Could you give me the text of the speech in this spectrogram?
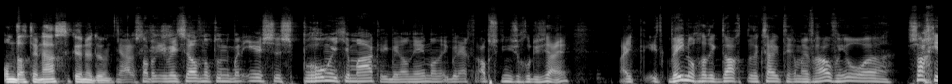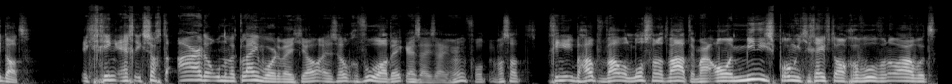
om dat ernaast te kunnen doen. Ja, dat snap ik. Ik weet zelf nog toen ik mijn eerste sprongetje maakte. Ik ben al helemaal, ik ben echt absoluut niet zo goed als jij. Maar ik, ik weet nog dat ik dacht, dat ik zei tegen mijn vrouw van, joh, uh, zag je dat? Ik ging echt, ik zag de aarde onder mijn klein worden, weet je wel. En zo'n gevoel had ik. En zij zei, huh, was dat, ging ik überhaupt wel los van het water. Maar al een mini sprongetje geeft al een gevoel van, oh, wat,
